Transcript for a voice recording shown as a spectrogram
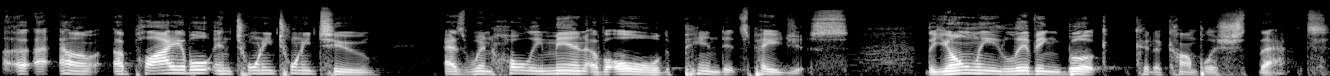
uh, uh, uh, applicable in 2022 as when holy men of old penned its pages. The only living book could accomplish that.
